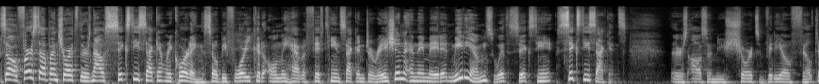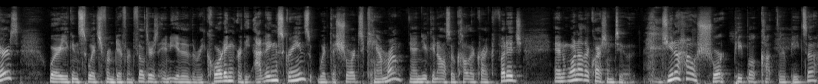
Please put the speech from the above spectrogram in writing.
so first up on shorts, there's now 60 second recording. So before you could only have a 15 second duration, and they made it mediums with 16, 60 seconds. There's also new shorts video filters where you can switch from different filters in either the recording or the editing screens with the shorts camera. And you can also color correct footage. And one other question, too. Do you know how short people cut their pizza?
